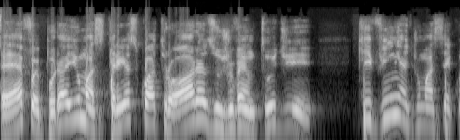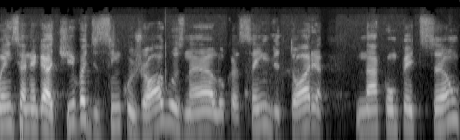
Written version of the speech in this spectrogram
É, foi por aí, umas três, quatro horas. O Juventude que vinha de uma sequência negativa de cinco jogos, né, Lucas, sem vitória na competição,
